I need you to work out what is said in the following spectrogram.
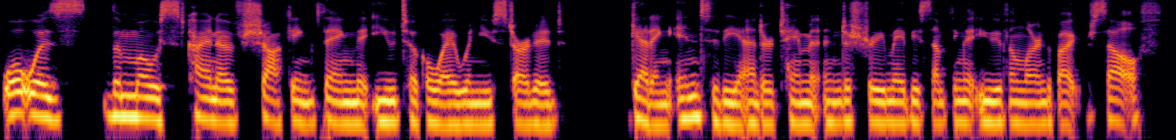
what was the most kind of shocking thing that you took away when you started getting into the entertainment industry? Maybe something that you even learned about yourself?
